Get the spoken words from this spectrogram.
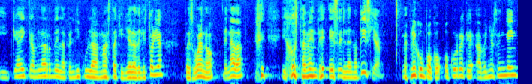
y que hay que hablar de la película más taquillera de la historia. Pues bueno, de nada. y justamente es la noticia. Me explico un poco. Ocurre que Avengers Endgame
